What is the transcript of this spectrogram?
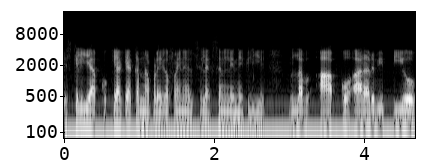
इसके लिए आपको क्या क्या करना पड़ेगा फाइनल सिलेक्शन लेने के लिए? मतलब आपको R R B P O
